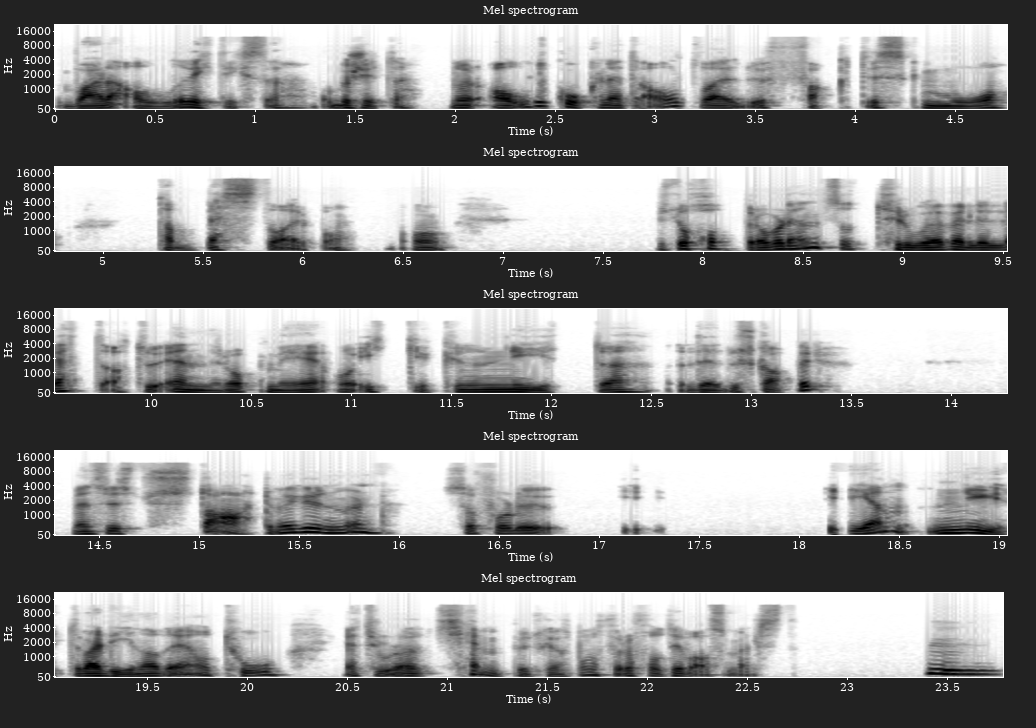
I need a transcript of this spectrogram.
hva er det aller viktigste å beskytte? Når alt koker ned til alt, hva er det du faktisk må ta best vare på? Og hvis du hopper over den, så tror jeg veldig lett at du ender opp med å ikke kunne nyte det du skaper. Mens hvis du starter med grunnmuren, så får du én nyte verdien av det, og to, jeg tror du har et kjempeutgangspunkt for å få til hva som helst. Mm.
